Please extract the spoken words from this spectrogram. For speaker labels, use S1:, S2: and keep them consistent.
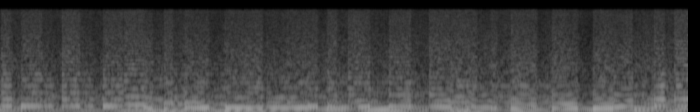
S1: We'll be right back.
